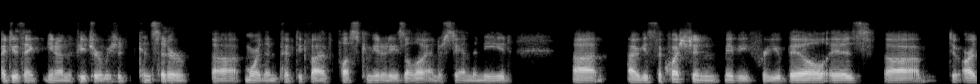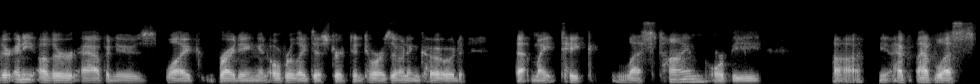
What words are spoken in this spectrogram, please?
I do think, you know, in the future we should consider uh, more than 55 plus communities, although I understand the need. Uh, I guess the question maybe for you, Bill, is uh, do, are there any other avenues like writing an overlay district into our zoning code that might take less time or be, uh, you know, have, have less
